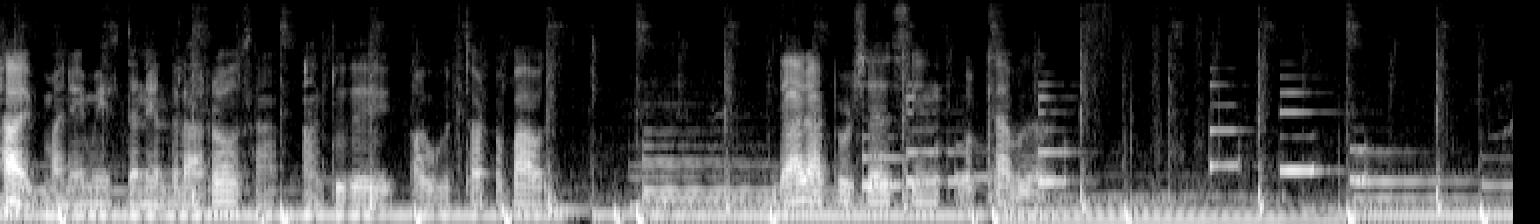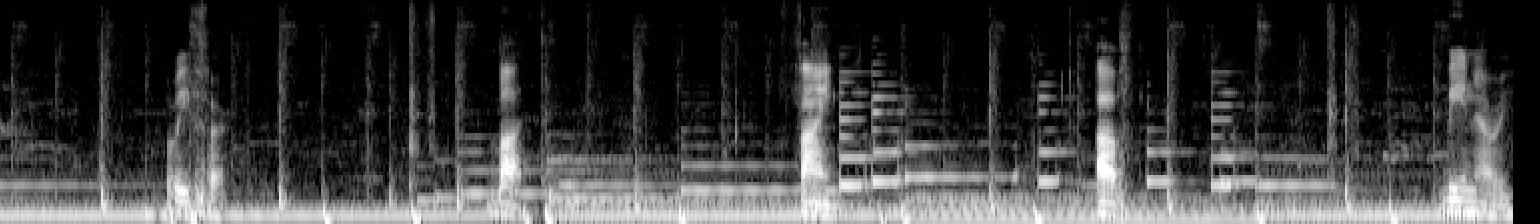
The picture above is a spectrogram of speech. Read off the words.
Hi, my name is Daniel de la Rosa, and today I will talk about data processing vocabulary. Refer, but, find, of, binary,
